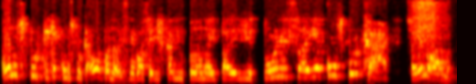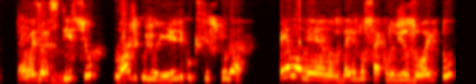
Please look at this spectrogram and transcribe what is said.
conspur, o que é conspurcar? Opa, não, esse negócio aí de ficar limpando aí parede de túnel, isso aí é conspurcar. Isso aí é norma. É um exercício uhum. lógico-jurídico que se estuda pelo menos desde o século XVIII,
